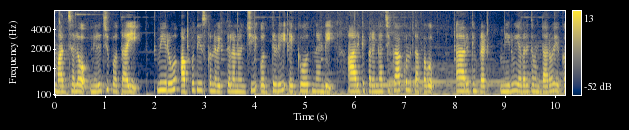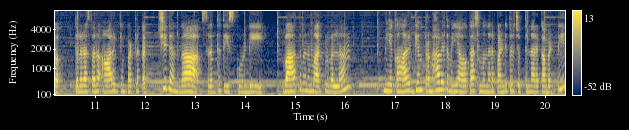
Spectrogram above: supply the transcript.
మధ్యలో నిలిచిపోతాయి. మీరు అప్పు తీసుకున్న వ్యక్తుల నుంచి ఒత్తిడి ఎక్కువ అవుతుందండి ఆరోగ్యపరంగా చికాకులు తప్పవు. ఆరోగ్యం ప్ర మీరు ఎవరైతే ఉంటారో యొక్క తులరాస్తారో ఆరోగ్యం పట్ల ఖచ్చితంగా శ్రద్ధ తీసుకోండి. వాతావరణ మార్పుల వల్ల మీ యొక్క ఆరోగ్యం ప్రభావితమయ్యే అవకాశం ఉందని పండితులు చెప్తున్నారు కాబట్టి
